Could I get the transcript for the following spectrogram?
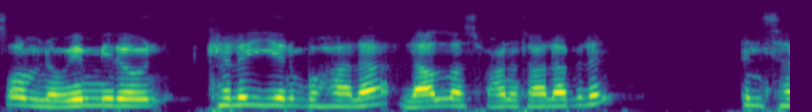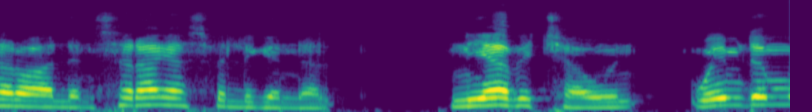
ጾም ነው የሚለውን ከለየን በኋላ ለአላህ ስብሓን ተዓላ ብለን እንሰራዋለን። ስራ ያስፈልገናል። ኒያ ብቻውን ወይም ደግሞ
